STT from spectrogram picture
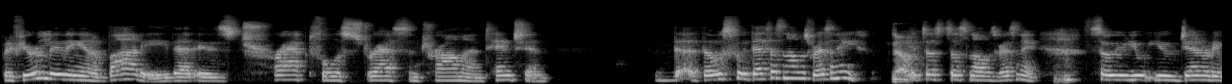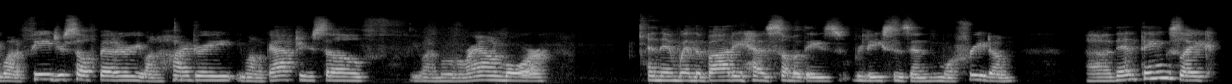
But if you're living in a body that is trapped full of stress and trauma and tension, th- those food that doesn't always resonate. no. It just doesn't always resonate. So you you generally want to feed yourself better. You want to hydrate. You want to look after yourself. You want to move around more. And then when the body has some of these releases and more freedom, uh, then things like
